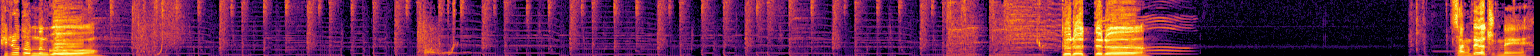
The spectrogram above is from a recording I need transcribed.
필요도 없는 거. 뚜루뚜루. 상대가 죽네. 네.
